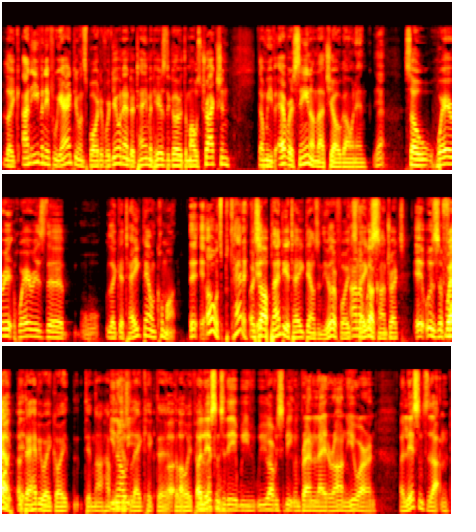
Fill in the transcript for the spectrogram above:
like? And even if we aren't doing sport, if we're doing entertainment, here's the guy with the most traction than we've ever seen on that show going in. yeah. So where is, where is the like a takedown? Come on. It- oh, it's pathetic. I saw plenty of takedowns in the other fights. They it got contracts. It was a Well, fight. the heavyweight guy did not have. you know, just leg kicked the, the I- life I, listened to the we we obviously speak with Brendan later on. You are, and I listened to that, and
